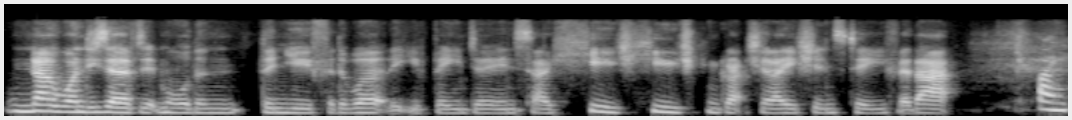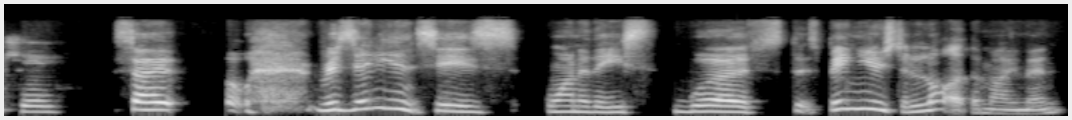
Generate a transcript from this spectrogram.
no one deserves it more than than you for the work that you've been doing. So huge huge congratulations to you for that. Thank you. So resilience is one of these words that's being used a lot at the moment.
